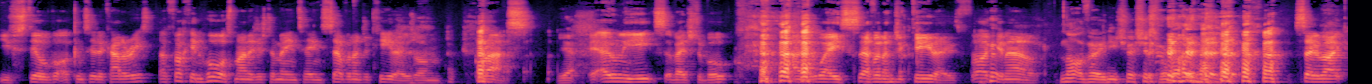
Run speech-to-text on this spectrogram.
you've still got to consider calories. A fucking horse manages to maintain 700 kilos on grass. yeah, It only eats a vegetable and it weighs 700 kilos. Fucking hell. not a very nutritious one. So like,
